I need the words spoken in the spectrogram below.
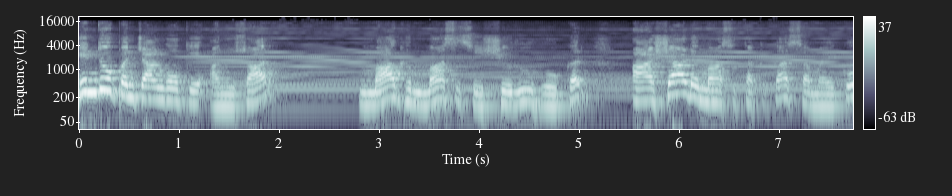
हिंदू पंचांगों के अनुसार माघ मास से शुरू होकर आषाढ़ मास तक का समय को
